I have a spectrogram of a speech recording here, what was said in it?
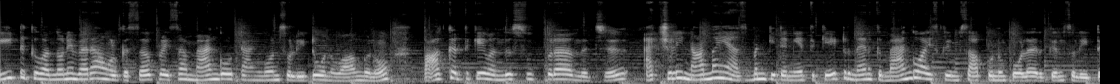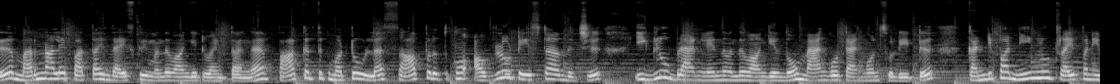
வீட்டுக்கு வந்தோடனே வேற அவங்களுக்கு சர்ப்ரைஸாக மேங்கோ டேங்கோன்னு சொல்லிட்டு ஒன்று வாங்கணும். பார்க்கறதுக்கே வந்து சூப்பராக இருந்துச்சு. ஆக்சுவலி நான் தான் என் ஹஸ்பண்ட் கிட்ட நேற்று கேட்டிருந்தேன் எனக்கு மேங்கோ ஐஸ்கிரீம் சாப்பிடணும் போல இருக்குன்னு சொல்லிட்டு. மறுநாளே பார்த்தா இந்த ஐஸ்கிரீம் வந்து வாங்கிட்டு வந்துட்டாங்க. பார்க்கறதுக்கு மட்டும் இல்லை சாப்பிட்றதுக்கும் அவ்வளோ டேஸ்ட்டாக இருந்துச்சு. இக்லூ பிராண்ட்லேருந்து வந்து வாங்கியிருந்தோம் மேங்கோ டேங்கோன்னு சொல்லிட்டு. கண்டிப்பாக நீங்களும் ட்ரை பண்ணி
